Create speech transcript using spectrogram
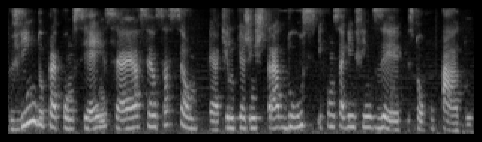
Vindo para a consciência é a sensação, é aquilo que a gente traduz e consegue, enfim, dizer: estou culpado,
